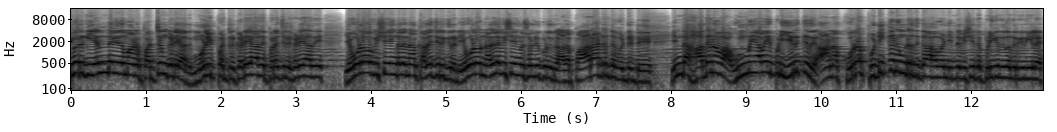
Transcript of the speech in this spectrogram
இவருக்கு எந்த விதமான பற்றும் கிடையாது. மொழிப்பற்று கிடையாது பிரச்சனை கிடையாது. எவ்வளோ விஷயங்களை நான் கதைச்சிருக்கிறேன். எவ்வளோ நல்ல விஷயங்கள் சொல்லிக் கொடுக்குறேன். அதை பாராட்டுறதை விட்டுட்டு இந்த ஹதனவா உண்மையாகவே இப்படி இருக்குது. ஆனால் குறை பிடிக்கணுன்றதுக்காக வேண்டி இந்த விஷயத்தை பிடிக்கிறது வந்திருக்கிறீங்களே?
